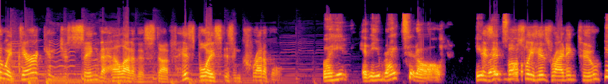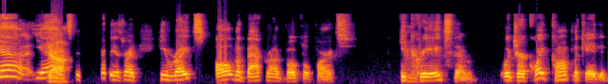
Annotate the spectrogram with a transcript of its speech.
The way, Derek can just sing the hell out of this stuff. His voice is incredible. Well, he and he writes it all. He is it writes all- mostly his writing too? Yeah, yeah, Yeah. It's, it's, it's right. He writes all the background vocal parts. He Mm. creates them, which are quite complicated,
